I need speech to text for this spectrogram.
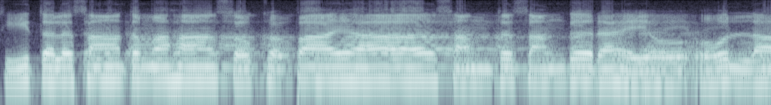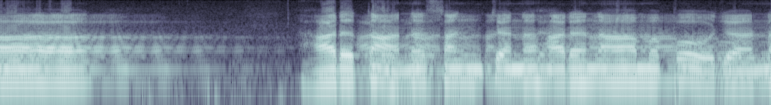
ਸੀਤਲ ਸਾਤ ਮਹਾ ਸੁਖ ਪਾਇਆ, ਸੰਤ ਸੰਗ ਰਹਿਓ ਓਲਾ। ਹਰ ਧਨ ਸੰਚਨ, ਹਰ ਨਾਮ ਭੋਜਨ,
